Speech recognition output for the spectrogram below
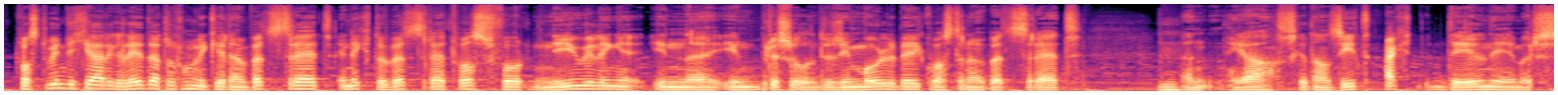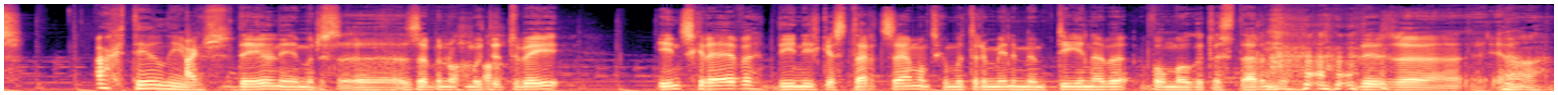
Het was twintig jaar geleden dat er nog een keer een wedstrijd, een echte wedstrijd was voor nieuwelingen in, eh, in Brussel. Dus in Molenbeek was er een wedstrijd. Hm. En ja, als je dan ziet, acht deelnemers. Acht deelnemers. Acht deelnemers. eh, ze hebben nog moeten twee inschrijven die niet gestart zijn, want je moet er minimum tien hebben voor mogen te starten. dus eh, ja, Ja.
